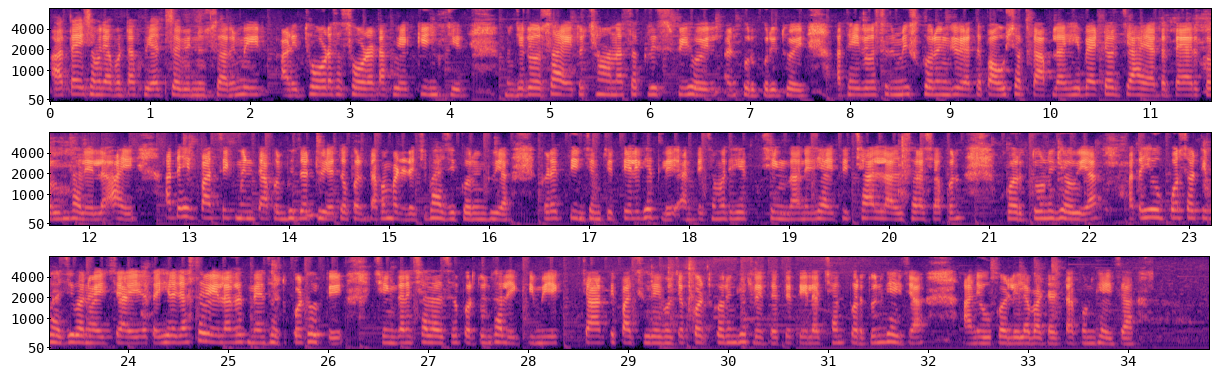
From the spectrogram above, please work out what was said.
आता याच्यामध्ये आपण टाकूया चवीनुसार मीठ आणि थोडासा सोडा टाकूया किंचित. म्हणजे डोसा आहे तो छान असा क्रिस्पी होईल आणि कुरकुरीत होईल. आता हे व्यवस्थित मिक्स करून घेऊया तर पाहू शकता आपलं हे बॅटर जे आहे आता तयार करून झालेलं आहे. आता हे पाच एक मिनटं आपण भिजत ठेवूया. तोपर्यंत आपण बटाट्याची भाजी करून घेऊया. कडे तीन चमचे तेल घेतले आणि त्याच्यामध्ये हे शेंगदाणे जे आहे ते छान लालसर असे आपण परतून घेऊया. आता ही उपवासाठी भाजी बनवायची आहे. आता हिला जास्त वेळ लागत नाही. झटपट होते. शेंगदाणे छान लालसर परतून झाले की मी एक चार ते पाच हिरव्या मिरच्या कट करून घेतले तर ते तेलात छान परतून घ्यायच्या आणि उकडलेला बटाटा टाकून घ्यायचा.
